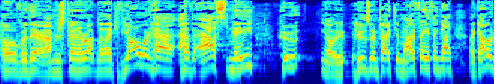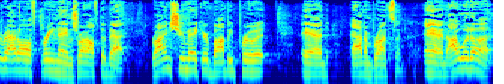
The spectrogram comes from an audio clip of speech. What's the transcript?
over there. I'm just going to interrupt, but like if y'all would ha- have asked me who you know who's impacted my faith in God, like I would rattle off three names right off the bat: Ryan Shoemaker, Bobby Pruitt, and Adam Brunson. And I would, uh,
